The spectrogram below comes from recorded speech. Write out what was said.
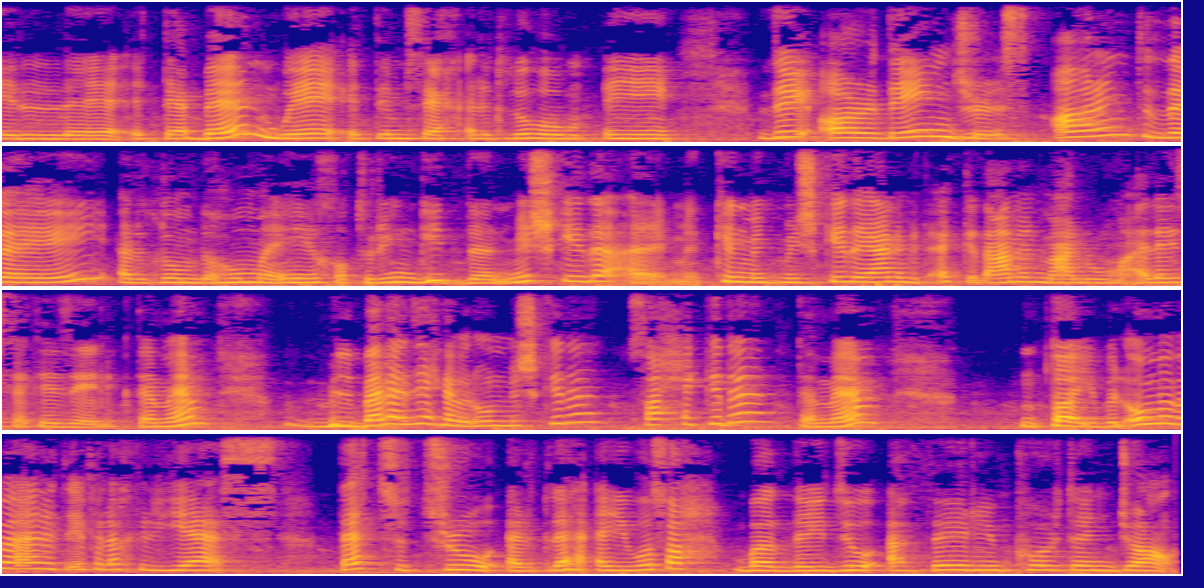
التعبان والتمساح؟ قالت لهم إيه؟ They are dangerous aren't they قالت لهم ده هم إيه؟ خطيرين جدا. مش كده؟ كلمة مش كده يعني بتأكد عن المعلومة أليس كذلك؟ تمام؟ بالبلدي إحنا بنقول مش كده؟ صح كده؟ تمام؟ طيب الأم بقى قالت إيه في الآخر؟ Yes. That's true. قالت لها أيوة صح. But they do a very important job.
